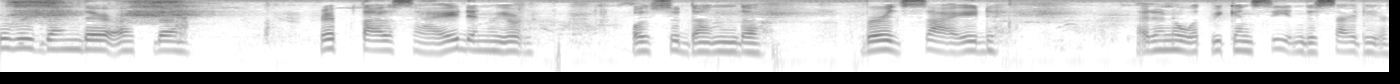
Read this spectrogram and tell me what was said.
we're done there at the reptile side and we are also done the bird side. I don't know what we can see in this side here.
